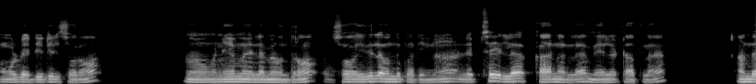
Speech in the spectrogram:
உங்களுடைய டீட்டெயில்ஸ் வரும். உங்கள் நேம் எல்லாமே வந்துடும் ஸோ இதில் வந்து பார்த்தீங்கன்னா லெஃப்ட் சைடில் கார்னரில் மேலே டாப்பில் அந்த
